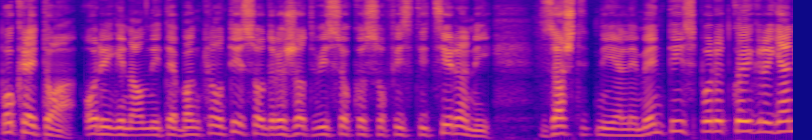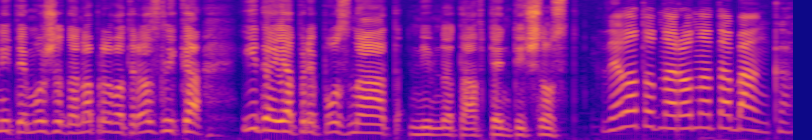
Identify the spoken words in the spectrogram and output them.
Покрај тоа, оригиналните банкноти содржат високо софистицирани заштитни елементи според кои граѓаните може да направат разлика и да ја препознаат нивната автентичност. Велат од Народната банка.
